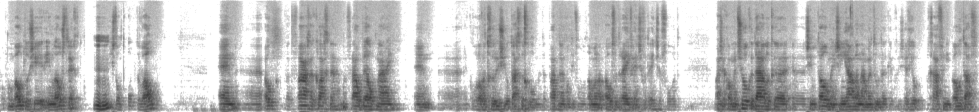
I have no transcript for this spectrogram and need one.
op een boot logeren in Loostrecht. Mhm. Die stond op de wal. En eh, ook wat vage klachten. Mijn vrouw belt mij. En eh, ik hoor al wat geruzie op de achtergrond met de partner, want die vond het allemaal overdreven enzovoort enzovoort. Maar ze kwam met zulke duidelijke eh, symptomen en signalen naar me toe dat ik heb gezegd, joh, ga van die boot af.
